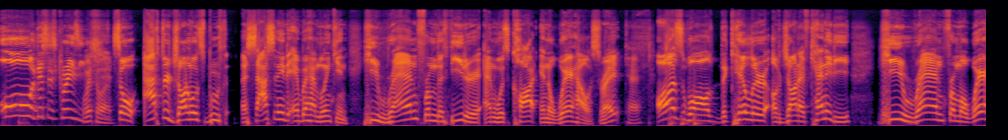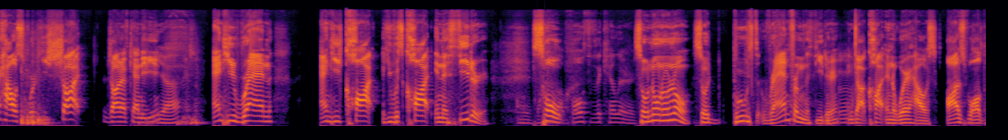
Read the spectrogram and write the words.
Oh, this is crazy. Which one? So after John Wilkes Booth assassinated Abraham Lincoln, he ran from the theater and was caught in a warehouse, right? Okay. Oswald, the killer of John F. Kennedy, he ran from a warehouse where he shot John F. Kennedy. Yeah. And he ran and he caught he was caught in a theater. Oh, so Both of the killers. so no no no. So Booth ran from the theater and got caught in a warehouse. Oswald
